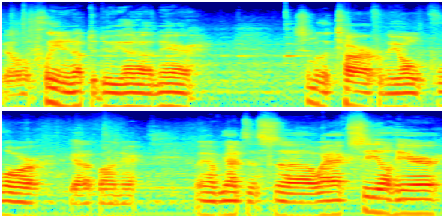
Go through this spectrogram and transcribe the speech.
got a little cleaning up to do yet on there. Some of the tar from the old floor got up on there. Well, I've got this uh, wax seal here,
